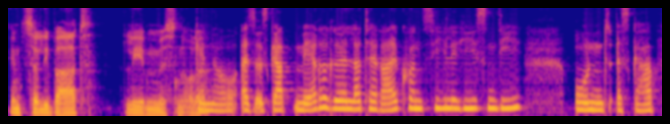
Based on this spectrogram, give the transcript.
im Zölibat leben müssen, oder? Genau, also es gab mehrere Lateralkonzile, hießen die. Und es gab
